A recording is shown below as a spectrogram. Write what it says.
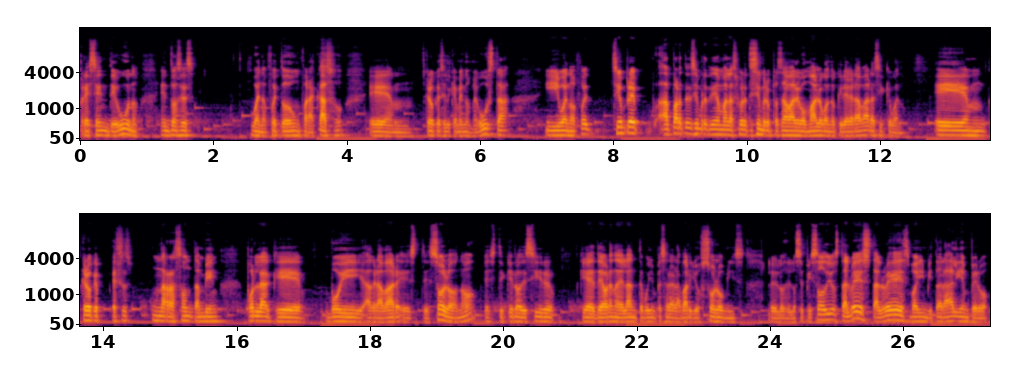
presente uno. Entonces, bueno, fue todo un fracaso. Em, creo que es el que menos me gusta. Y bueno, fue siempre, aparte siempre tenía mala suerte y siempre pasaba algo malo cuando quería grabar. Así que bueno, em, creo que esa es una razón también por la que voy a grabar este solo, ¿no? Este quiero decir que de ahora en adelante voy a empezar a grabar yo solo mis los de los episodios. Tal vez, tal vez voy a invitar a alguien, pero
